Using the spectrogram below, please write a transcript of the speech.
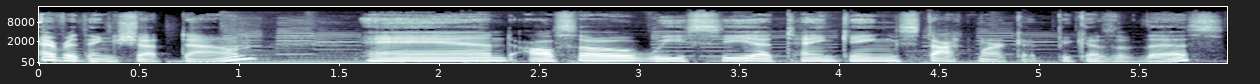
everything shut down. And also, we see a tanking stock market because of this,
